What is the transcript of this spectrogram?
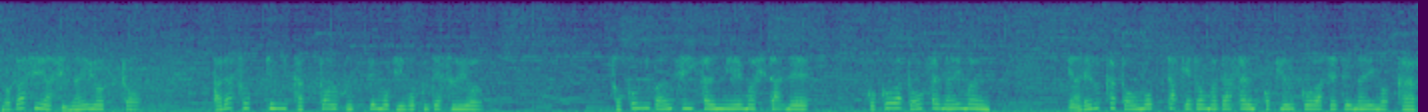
逃しやしないよっと。あらそっちに格闘振っても地獄ですよ。そこにバンシーさん見えましたね。ここは通さないマン。やれるかと思ったけどまだ3補給壊せてないのか。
